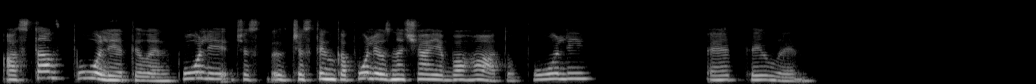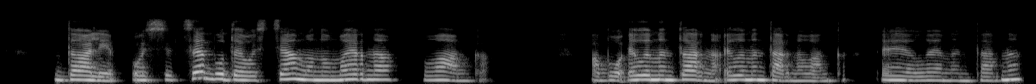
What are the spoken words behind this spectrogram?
а став поліетилен. Полі, частинка полі означає багато. Поліетилен. Далі, ось це буде ось ця мономерна ланка. Або елементарна, елементарна ланка. Елементарна.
